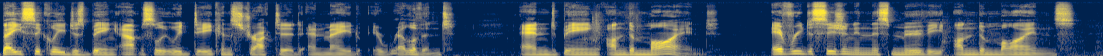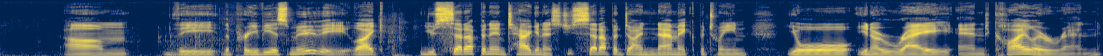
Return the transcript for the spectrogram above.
basically just being absolutely deconstructed and made irrelevant and being undermined. Every decision in this movie undermines um the the previous movie. Like you set up an antagonist you set up a dynamic between your you know Rey and Kylo Ren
